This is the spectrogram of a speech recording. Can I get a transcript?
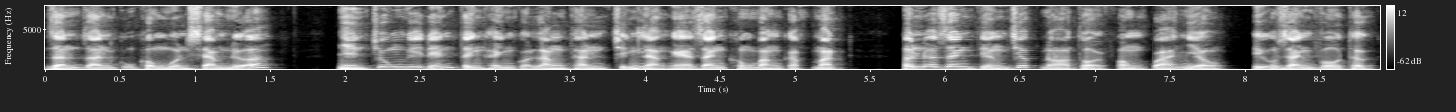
dần dần cũng không muốn xem nữa. Nhìn chung nghĩ đến tình hình của lăng thần chính là nghe danh không bằng gặp mặt, hơn nữa danh tiếng trước đó thổi phồng quá nhiều, hữu danh vô thực,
